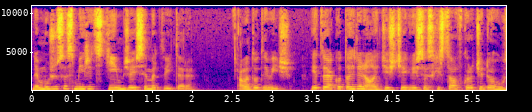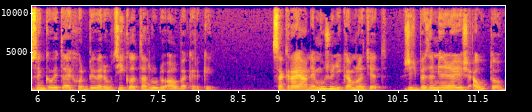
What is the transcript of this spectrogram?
Nemůžu se smířit s tím, že jsi mrtvý, Tere. Ale to ty víš. Je to jako tehdy na letišti, když se schystal vkročit do housenkovité chodby vedoucí k letadlu do Albuquerque. Sakra, já nemůžu nikam letět. Vždyť bez mě nenajdeš auto.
